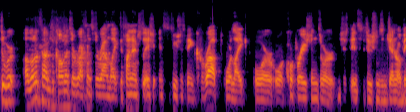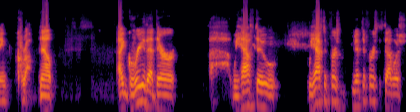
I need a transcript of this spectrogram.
So we're a lot of times the comments are referenced around like the financial institutions being corrupt, or like or or corporations or just institutions in general being corrupt. Now, I agree that there, uh, we have to, we have to first we have to first establish.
